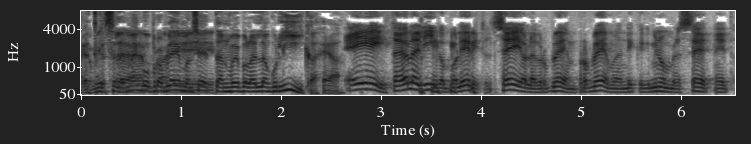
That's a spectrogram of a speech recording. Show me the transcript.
Et kas selle mängu probleem on see, et ta on võib-olla nagu liiga hea? ei, ei, ta ei ole liiga poleeritud, see ei ole probleem, probleem on ikkagi minu meelest see, et neid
